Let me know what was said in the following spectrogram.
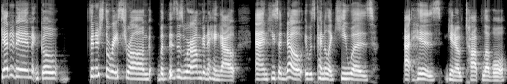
get it in, go finish the race strong, but this is where I'm going to hang out. And he said, no, it was kind of like he was at his, you know, top level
